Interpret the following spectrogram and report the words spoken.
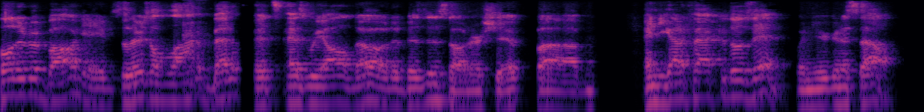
whole different ball game. So there's a lot of benefits, as we all know, to business ownership, um, and you got to factor those in when you're going to sell.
